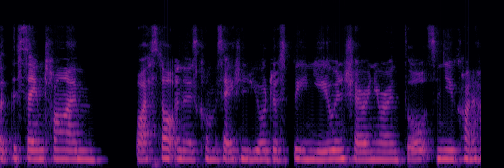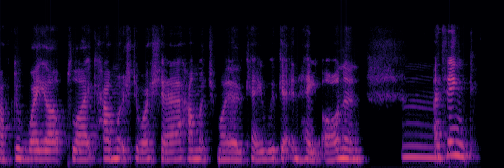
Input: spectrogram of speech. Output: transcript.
at the same time by starting those conversations you're just being you and sharing your own thoughts and you kind of have to weigh up like how much do i share how much am i okay with getting hate on and mm. i think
